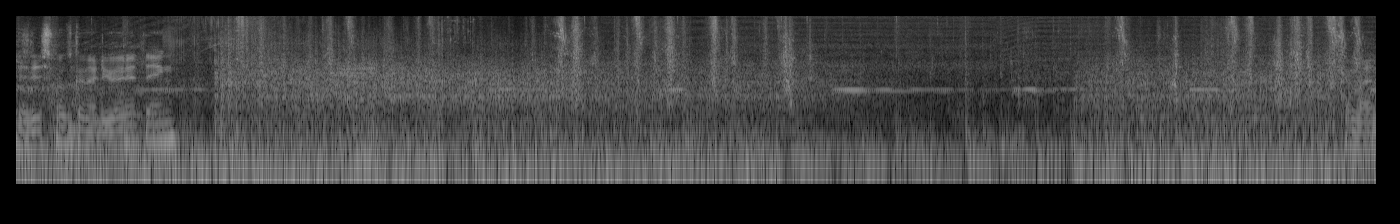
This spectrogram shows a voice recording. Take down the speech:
Is this one's gonna do anything? Come on.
